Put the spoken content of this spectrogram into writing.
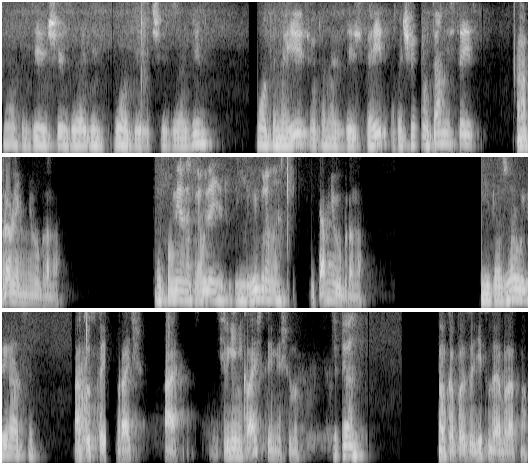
Смотрим, 9621. Вот 9621. Вот она есть, вот она здесь стоит. А почему там не стоит? Направление не выбрано. Так у меня направление тут и не выбрано. И там не выбрано. Не должно выбираться. А тут стоит врач. А, Сергей Николаевич, ты имеешь в виду? Да. Ну-ка, зайди туда и обратно.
